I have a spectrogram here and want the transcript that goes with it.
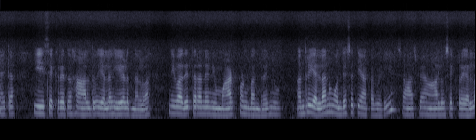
ಆಯಿತಾ? ಈ ಸಕ್ಕರೆದು, ಹಾಲ್ದು ಎಲ್ಲ ಹೇಳಿದ್ನಲ್ವ? ನೀವು ಅದೇ ಥರನೇ ನೀವು ಮಾಡ್ಕೊಂಡು ಬಂದರೆ ನೀವು ಅಂದರೆ ಎಲ್ಲನೂ ಒಂದೇ ಸತಿ ಹಾಕಬೇಡಿ. ಸಾಸಿವೆ, ಹಾಲು, ಸಕ್ಕರೆ ಎಲ್ಲ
